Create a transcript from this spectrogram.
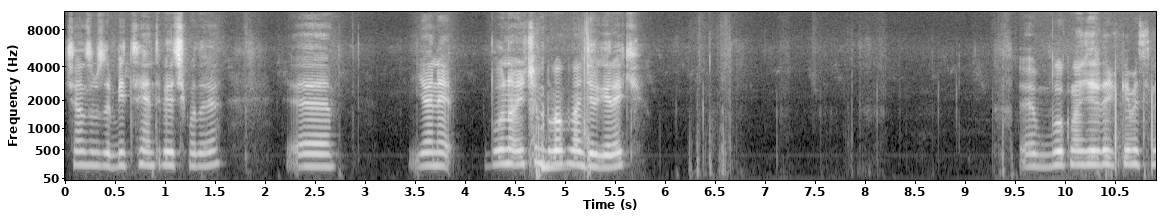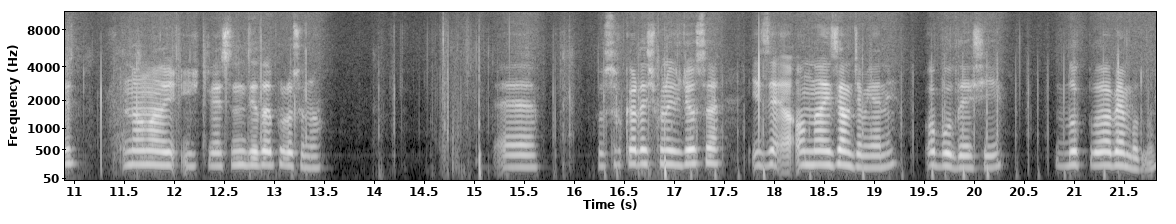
Şansımızda bir TNT bile çıkmadı. Ee, yani bunun için blok launcher gerek. Ee, blok launcher'i de yüklemesini normal yüklersiniz ya da prosunu. Ee, Yusuf kardeş bunu biliyorsa izle, ondan izin alacağım yani. O buldu her şeyi. Blok bloğu ben buldum.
